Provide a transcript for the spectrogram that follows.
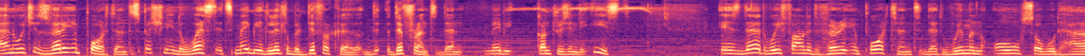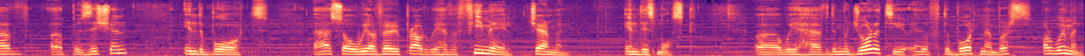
and which is very important, especially in the West, it's maybe a little bit different than maybe countries in the East, is that we found it very important that women also would have a position in the board. Uh, so we are very proud. We have a female chairman in this mosque. Uh, we have the majority of the board members are women,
